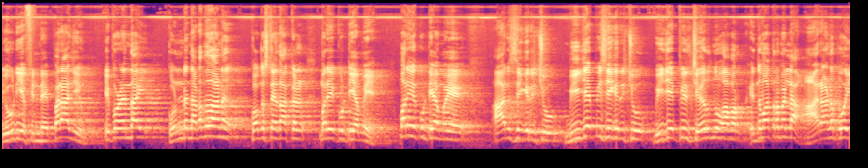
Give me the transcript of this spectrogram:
യു ഡി എഫിന്റെ പരാജയം ഇപ്പോഴെന്തായി കൊണ്ട് നടന്നതാണ് കോൺഗ്രസ് നേതാക്കൾ മറിയക്കുട്ടിയമ്മയെ. മറിയക്കുട്ടിയമ്മയെ ആര് സ്വീകരിച്ചു? ബി ജെ പി സ്വീകരിച്ചു. ബി ജെ പിയിൽ ചേർന്നു അവർ. എന്ന് മാത്രമല്ല ആരാണ് പോയി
